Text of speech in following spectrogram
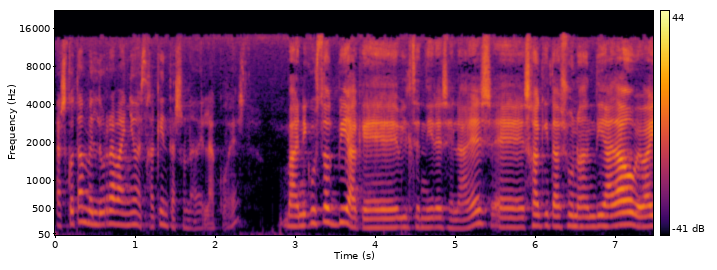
askotan beldurra baino ez jakintasuna delako, ez? Ba, nik uste dut biak e, biltzen direzela, ez? E, jakitasun handia dau, be bai,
